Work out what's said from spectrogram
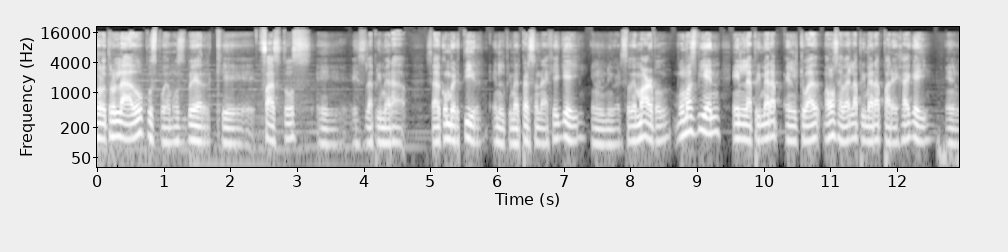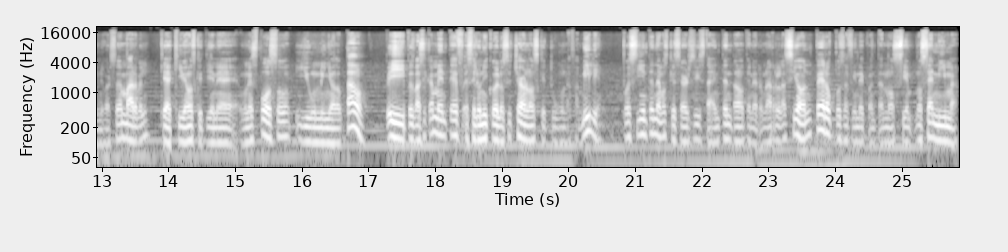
Por otro lado, pues podemos ver que Fastos eh, es la primera, se va a convertir en el primer personaje gay en el universo de Marvel, o más bien en la primera, en el que vamos a ver la primera pareja gay en el universo de Marvel, que aquí vemos que tiene un esposo y un niño adoptado. Y pues básicamente es el único de los Eternals que tuvo una familia. Pues sí entendemos que Cersei está intentando tener una relación, pero pues a fin de cuentas no, no se anima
